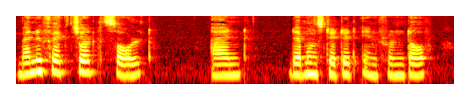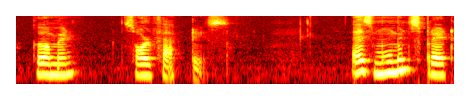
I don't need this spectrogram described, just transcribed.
manufactured salt and demonstrated in front of government salt factories. As movement spread,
